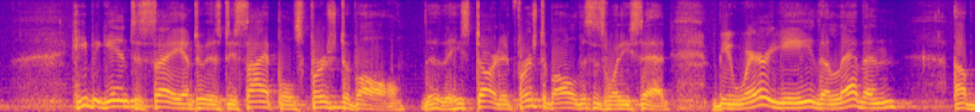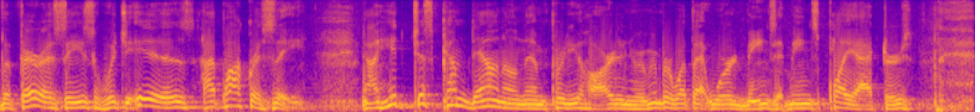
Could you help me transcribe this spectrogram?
he began to say unto his disciples, first of all, he started, first of all, this is what he said Beware ye the leaven of the Pharisees, which is hypocrisy. Now, he'd just come down on them pretty hard, and you remember what that word means. It means play actors.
